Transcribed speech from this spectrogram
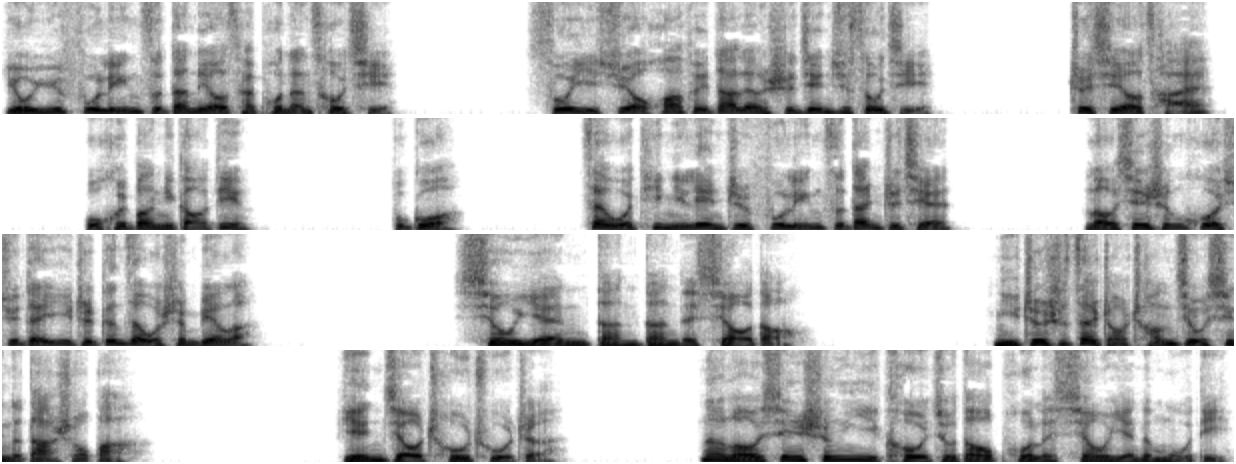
由于负灵子丹的药材颇难凑齐，所以需要花费大量时间去搜集这些药材。我会帮你搞定。不过，在我替你炼制负灵子丹之前，老先生或许得一直跟在我身边了。萧炎淡淡的笑道：“你这是在找长久性的大寿吧？”眼角抽搐着，那老先生一口就道破了萧炎的目的。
